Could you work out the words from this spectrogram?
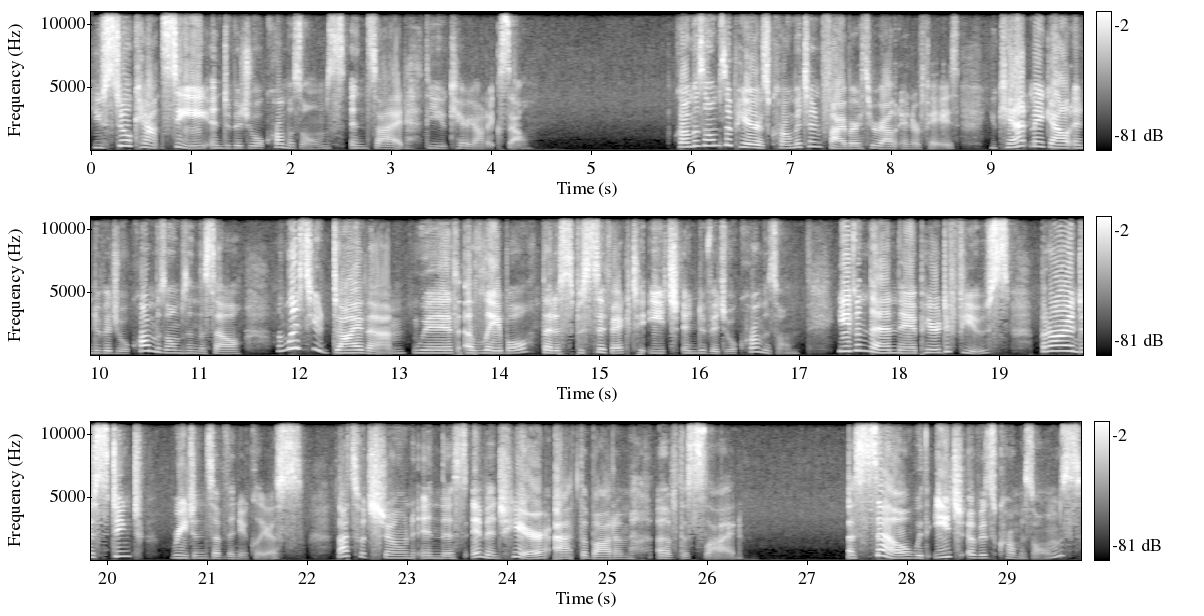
you still can't see individual chromosomes inside the eukaryotic cell. Chromosomes appear as chromatin fiber throughout interphase. You can't make out individual chromosomes in the cell unless you dye them with a label that is specific to each individual chromosome. Even then, they appear diffuse, but are in distinct regions of the nucleus. That's what's shown in this image here at the bottom of the slide. A cell with each of its chromosomes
